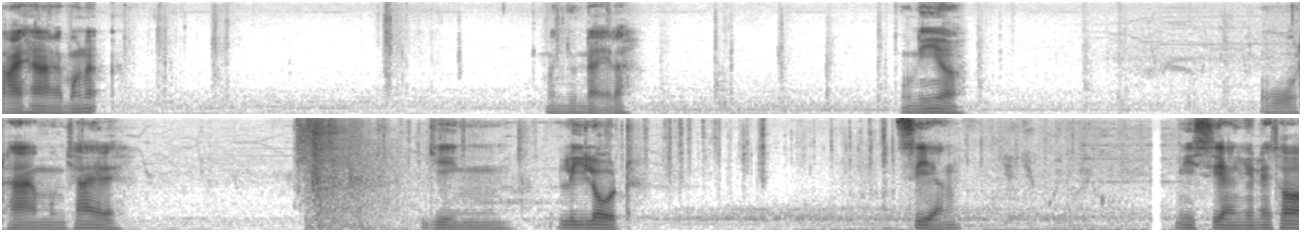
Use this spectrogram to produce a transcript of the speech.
ตายห่าแล้วมั้งนะมันอยู่ไหนล่ะ ตรงนี้เหรอ โอ้โหทางมึงใช่เลย ยิง รีโหลด เสียง มีเสียงอยู่ในท่อ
